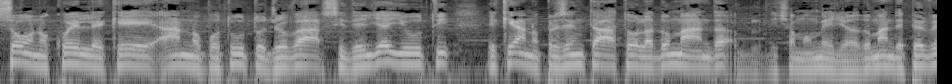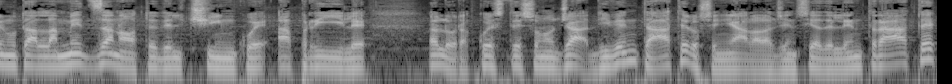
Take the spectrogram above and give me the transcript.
Sono quelle che hanno potuto giovarsi degli aiuti e che hanno presentato la domanda, diciamo meglio, la domanda è pervenuta alla mezzanotte del 5 aprile. Allora, queste sono già diventate, lo segnala l'Agenzia delle Entrate,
